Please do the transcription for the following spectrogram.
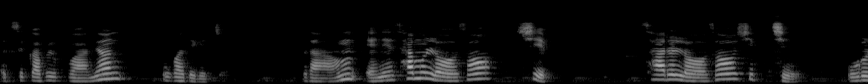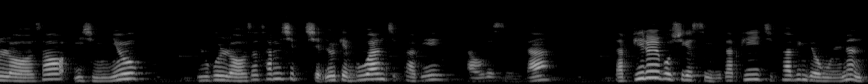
x값을 구하면 5가 되겠죠. 그 다음 n에 3을 넣어서 10, 4를 넣어서 17, 5를 넣어서 26, 6을 넣어서 37 이렇게 무한 집합이 나오겠습니다. 자, B를 보시겠습니다. B 집합인 경우에는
